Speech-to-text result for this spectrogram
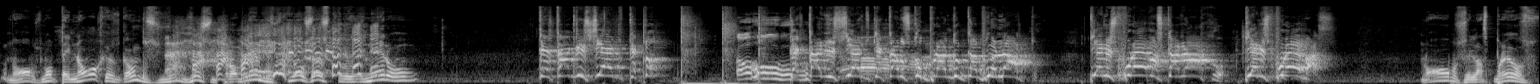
No, pues no te enojes, cabrón. Pues no, no es su problema. No es tu dinero. Te están diciendo que tú. Te están diciendo que estamos comprando un campeonato. Tienes pruebas, carajo. Tienes pruebas. No, pues si las pruebas.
